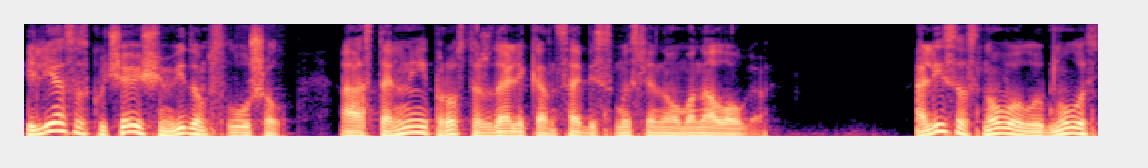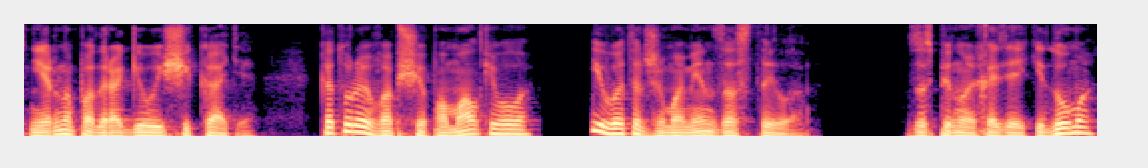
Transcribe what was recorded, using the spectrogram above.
Илья со скучающим видом слушал, а остальные просто ждали конца бессмысленного монолога. Алиса снова улыбнулась нервно подрагивающей Кате, которая вообще помалкивала и в этот же момент застыла. За спиной хозяйки дома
